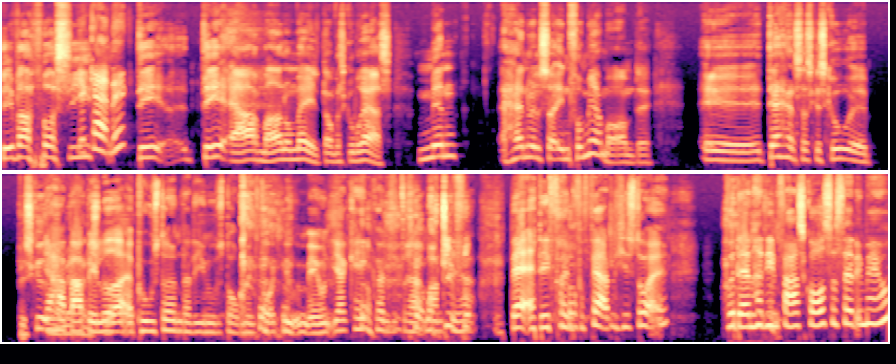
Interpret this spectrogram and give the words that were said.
det var for at sige... Jeg kan ikke. Det, det er meget normalt, når man skal opereres. Men han vil så informere mig om det. Øh, da han så skal skrive øh, besked Jeg har bare billeder af pusteren, der lige nu står med en stor kniv i maven. Jeg kan ikke koncentrere mig om det her. Hvad er det for en forfærdelig historie? Hvordan har din far skåret sig selv i maven?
